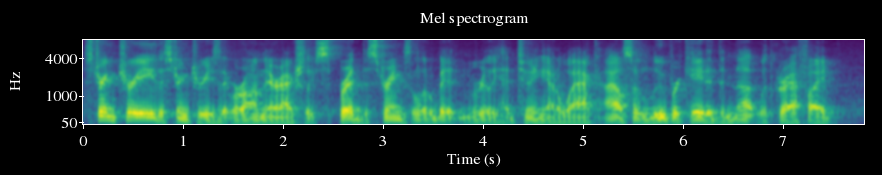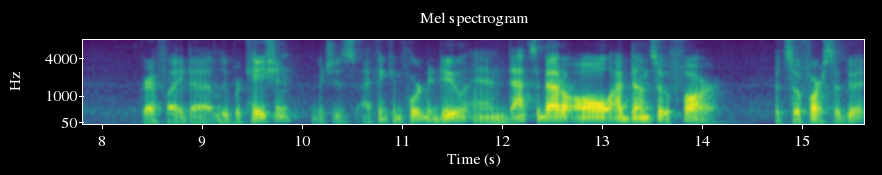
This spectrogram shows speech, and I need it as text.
string tree. The string trees that were on there actually spread the strings a little bit and really had tuning out of whack. I also lubricated the nut with graphite graphite uh, lubrication, which is I think important to do. And that's about all I've done so far, but so far so good.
